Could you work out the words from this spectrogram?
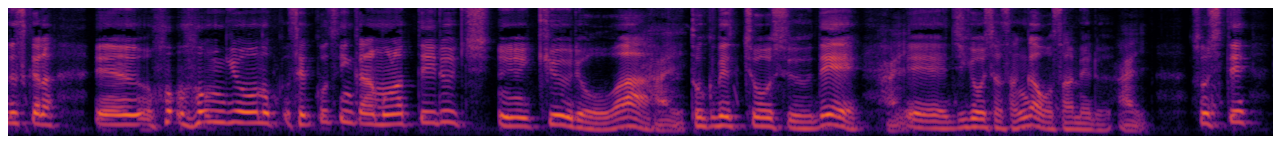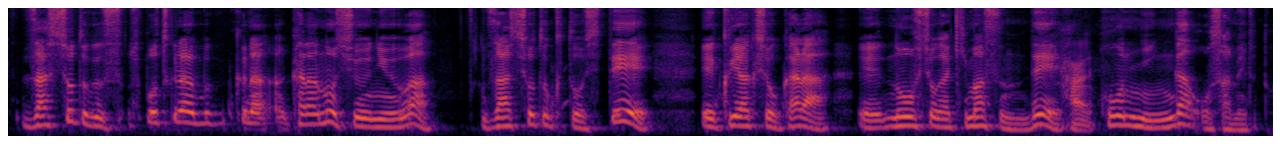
ですから、えーほ本業の接骨院からもらっている、えー給料ははい特別徴収で、はいえー事業者さんが納める。はい。そして雑所得スポーツクラブからの収入は雑所得として、えー区役所から、えー納付書が来ますんで、はい本人が納めると。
